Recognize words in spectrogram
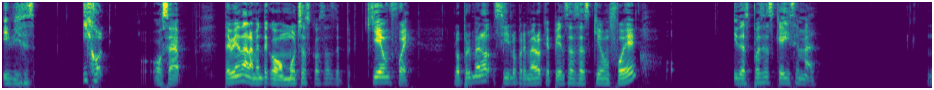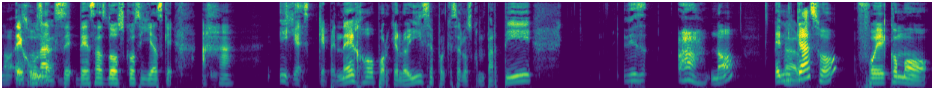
y dices, híjole, o sea, te vienen a la mente como muchas cosas de quién fue. Lo primero, sí, lo primero que piensas es quién fue y después es qué hice mal. ¿No? Te es una juzgas. de, de esas dos cosillas que, ajá, y es que pendejo, porque lo hice, porque se los compartí. Y dices, ah, ¿no? En Claro. mi caso fue como,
